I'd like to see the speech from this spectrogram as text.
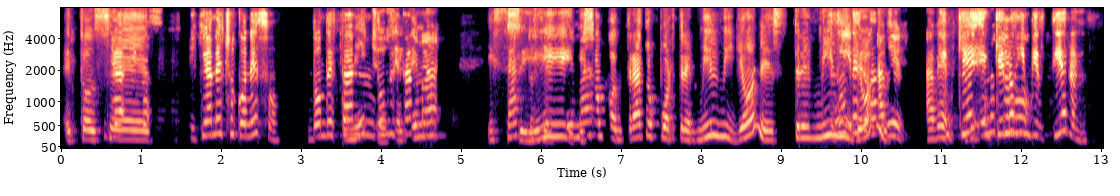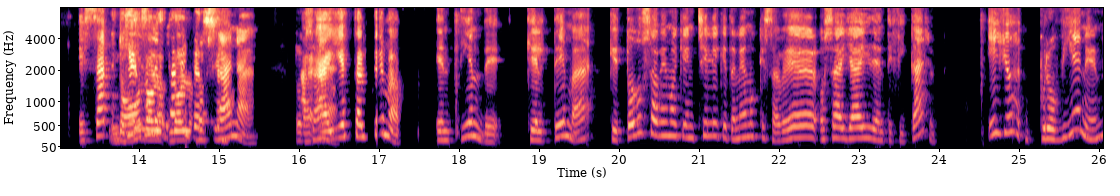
Entonces... ¿Y qué han hecho con eso? ¿Dónde están? Hechos, ¿dónde el están? tema, exacto. Sí, si el tema, y son contratos por 3 mil millones, 3 mil millones. a ver, a ver. ¿En qué, ¿en qué los invirtieron? Exacto. No, ¿Qué no, no, no? Roxana, Roxana, Ahí está el tema. entiende que el tema que todos sabemos aquí en Chile que tenemos que saber, o sea, ya identificar. Ellos provienen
